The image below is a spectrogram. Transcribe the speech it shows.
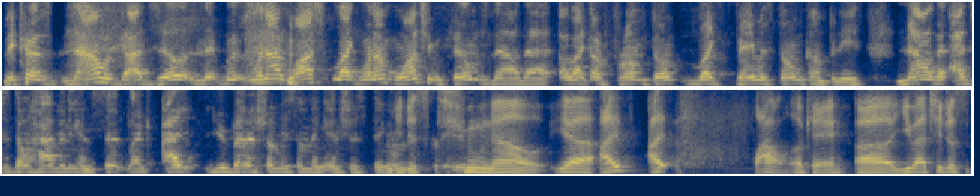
because now with Godzilla, when I watch like when I'm watching films now that are like are from film like famous film companies, now that I just don't have any incentive. like I you better show me something interesting. You just screen. tune out. Yeah, I I wow, okay. Uh you actually just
